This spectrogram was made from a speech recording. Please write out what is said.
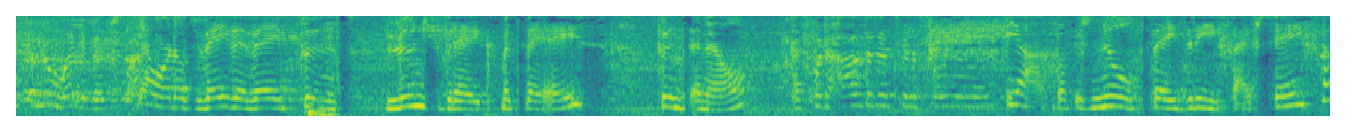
even noemen, de website? Ja hoor, dat is www.lunchbreak met twee e's.nl. En voor de ouderen telefoonnummer? Ja, dat is 02357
